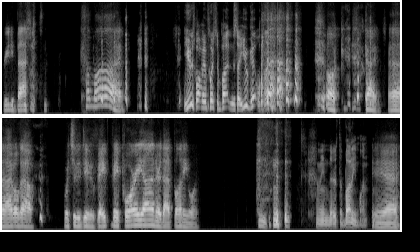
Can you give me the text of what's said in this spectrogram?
greedy bastards. Come on. You just want me to push the button so you get one. oh, kind. Uh, I don't know. What should he do? Va- Vaporeon or that bunny one? I mean, there's the bunny one. Yeah.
